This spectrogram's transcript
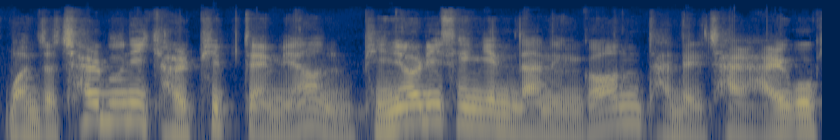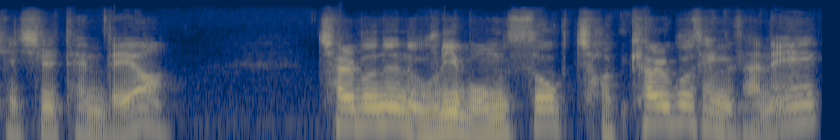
먼저 철분이 결핍되면 빈혈이 생긴다는 건 다들 잘 알고 계실 텐데요. 철분은 우리 몸속 적혈구 생산에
